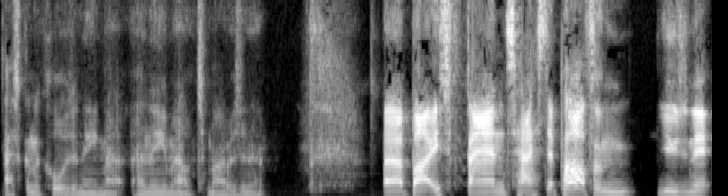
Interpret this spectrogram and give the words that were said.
That's going to cause an email, an email tomorrow, isn't it? Uh, but it's fantastic. Apart from using it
